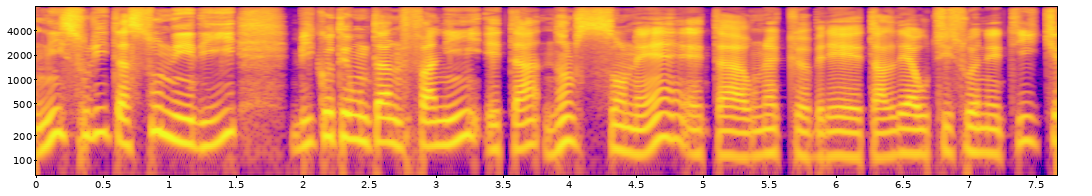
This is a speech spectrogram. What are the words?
ni zurita zunedi, bikote untan fani eta norzone, eta unek bere taldea utzi zuenetik,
